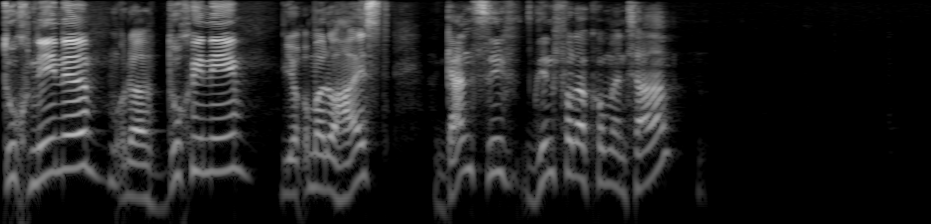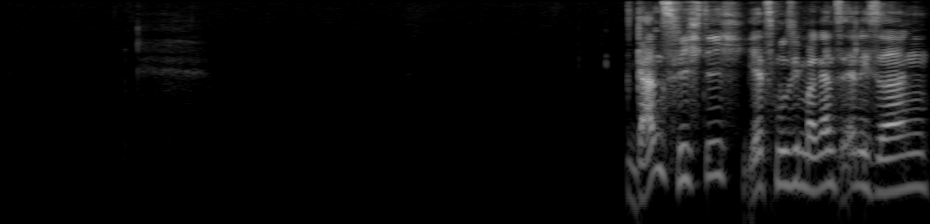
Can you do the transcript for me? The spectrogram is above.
Duchnene oder Duchine, wie auch immer du heißt. Ganz sinnvoller Kommentar. Ganz wichtig, jetzt muss ich mal ganz ehrlich sagen.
